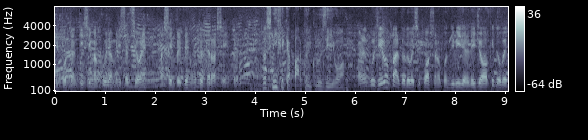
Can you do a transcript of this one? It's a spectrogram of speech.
importantissima a cui l'amministrazione ha sempre tenuto e terrà sempre. Cosa significa parco inclusivo? Parco inclusivo è un parco dove si possono condividere dei giochi, dove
